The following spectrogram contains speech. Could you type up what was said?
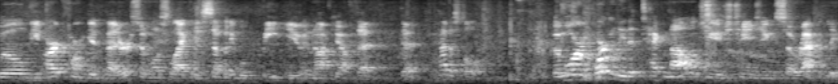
will the art form get better, so most likely somebody will beat you and knock you off that, that pedestal, but more importantly, the technology is changing so rapidly,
